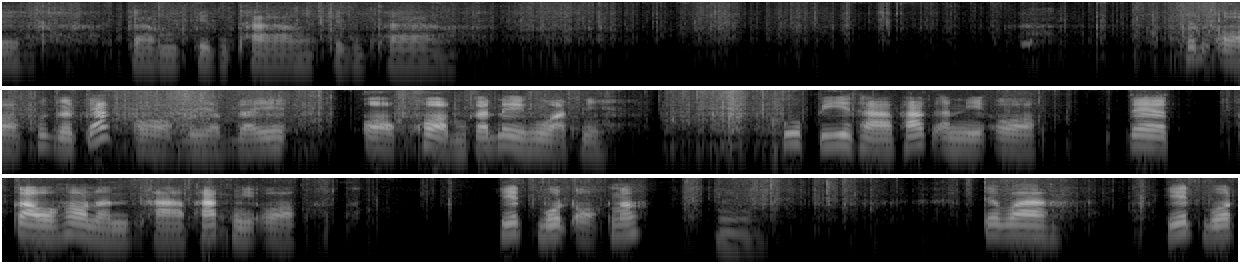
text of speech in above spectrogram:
อกำเป็นทางเป็นทาง เพิ่นออกเพิ่นก็จักออกแบบใดออกพร้อมกันได้งวดนี่ผู้ปีทาพักอันนี้ออก แต่เก่าเฮานั้นทาพักนี่ออกเฮ็ดบดออกเนาะอืมแต่ว่า เฮ็ดบด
